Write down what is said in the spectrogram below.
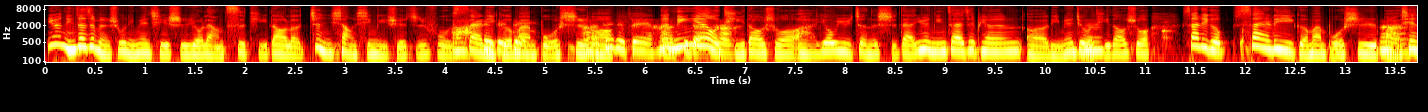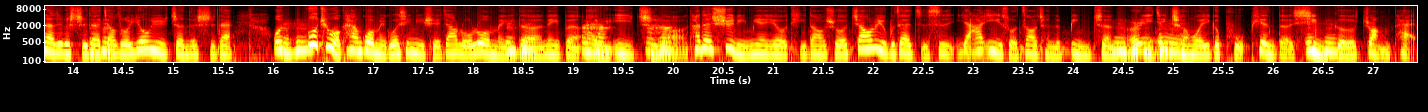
因为您在这本书里面其实有两次提到了正向心理学之父塞利格曼博士啊，对对对。那您也有提到说啊，忧郁症的时代，因为您在这篇呃里面就有提到说，塞利格塞利格曼博士把现在这个时代叫做忧郁症的时代。我过去我看过美国心理学家罗洛梅的那本《爱与意志》啊，他在序里面也有提到说，焦虑不再只是压抑所造成的病症，而已经成为一个普遍的性格状态。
